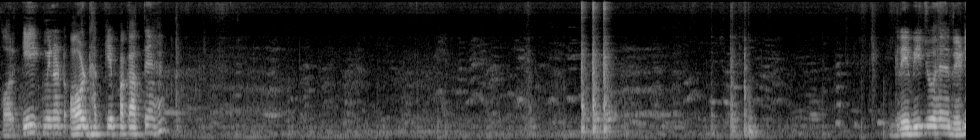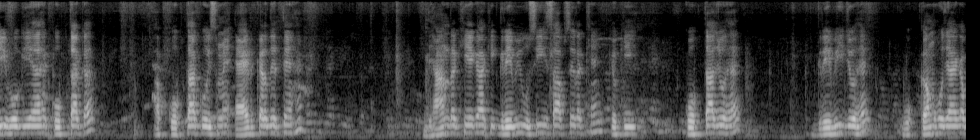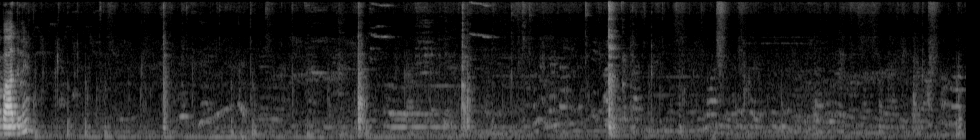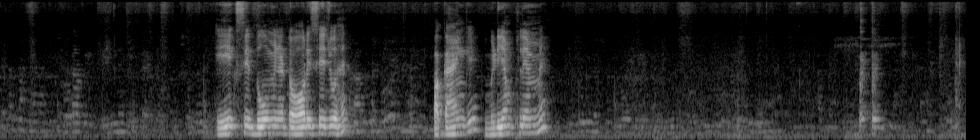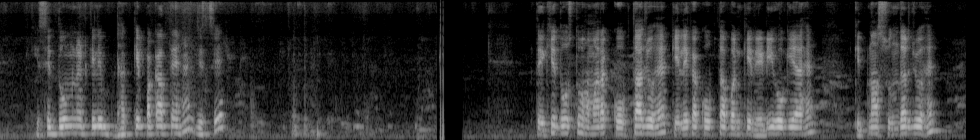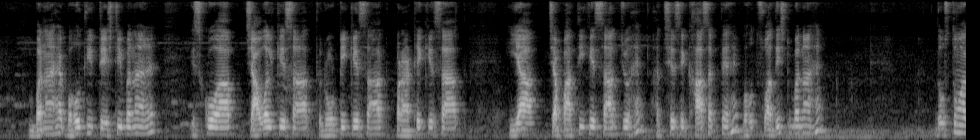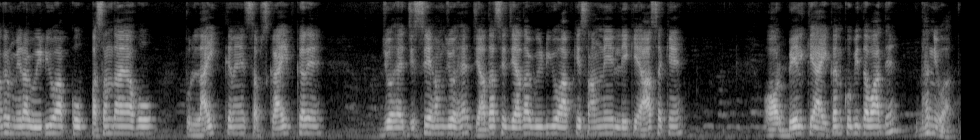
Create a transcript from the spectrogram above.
और एक मिनट और ढक के पकाते हैं। ग्रेवी जो है रेडी हो गया है कोफ्ता का। अब कोफ्ता को इसमें ऐड कर देते हैं। ध्यान रखिएगा कि ग्रेवी उसी हिसाब से रखें, क्योंकि कोफ्ता जो है ग्रेवी जो है, वो कम हो जाएगा बाद में। एक से दो मिनट और इसे जो है पकाएँगे मीडियम फ्लेम में। इसे दो मिनट के लिए ढक के पकाते हैं, जिससे देखिए दोस्तों, हमारा कोफ्ता जो है, केले का कोफ्ता बन के रेडी हो गया है। कितना सुंदर जो है, बना है, बहुत ही टेस्टी बना है। इसको आप चावल के साथ, रोटी के साथ, पराठे के साथ या चपाती के साथ जो है, अच्छे से खा सकते हैं। बहुत स्वादिष्ट बना है। दोस्तों, अगर मेरा वीडियो आपको पसंद आया हो तो लाइक करें, सब्सक्राइब करें, जो है, जिससे हम जो है, ज़्यादा से ज़्यादा वीडियो आपके सामने लेके आ सकें और बेल के आइकन को भी दबा दें। धन्यवाद।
